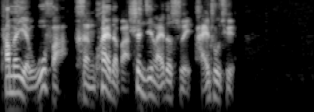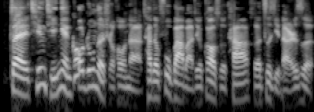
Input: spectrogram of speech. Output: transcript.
他们也无法很快的把渗进来的水排出去。在清奇念高中的时候呢，他的富爸爸就告诉他和自己的儿子，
